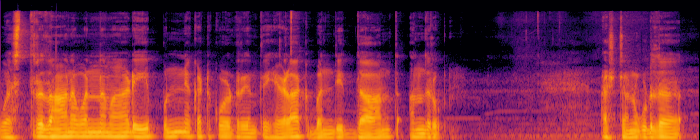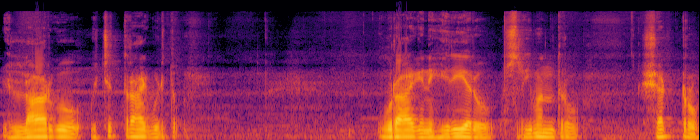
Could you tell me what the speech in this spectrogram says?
ವಸ್ತ್ರದಾನವನ್ನು ಮಾಡಿ ಪುಣ್ಯ ಕಟ್ಕೊಡ್ರಿ ಅಂತ ಹೇಳಕ್ಕೆ ಬಂದಿದ್ದ ಅಂತ ಅಂದರು. ಅಷ್ಟನುಗುಡ್ದ ಎಲ್ಲರಿಗೂ ವಿಚಿತ್ರ ಆಗಿಬಿಡ್ತು. ಊರಾಗಿನ ಹಿರಿಯರು, ಶ್ರೀಮಂತರು, ಶಟ್ರು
